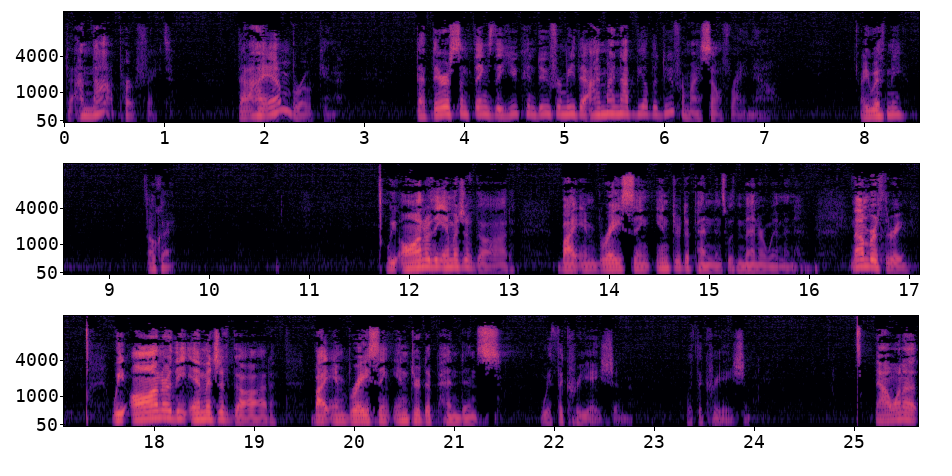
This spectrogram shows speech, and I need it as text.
that I'm not perfect, that I am broken, that there are some things that you can do for me that I might not be able to do for myself right now. Are you with me? Okay. We honor the image of God by embracing interdependence with men or women. Number three, we honor the image of God by embracing interdependence with the creation. With the creation. Now, I want to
